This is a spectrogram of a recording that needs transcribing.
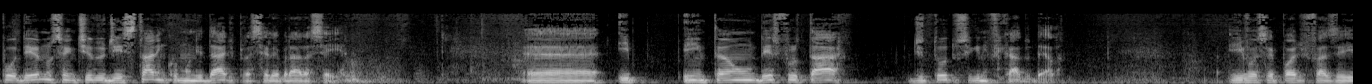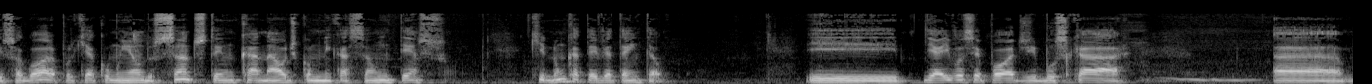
poder no sentido de estar em comunidade para celebrar a ceia. É, e, e então desfrutar de todo o significado dela. E você pode fazer isso agora porque a comunhão dos santos tem um canal de comunicação intenso que nunca teve até então. E, e aí você pode buscar uh,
